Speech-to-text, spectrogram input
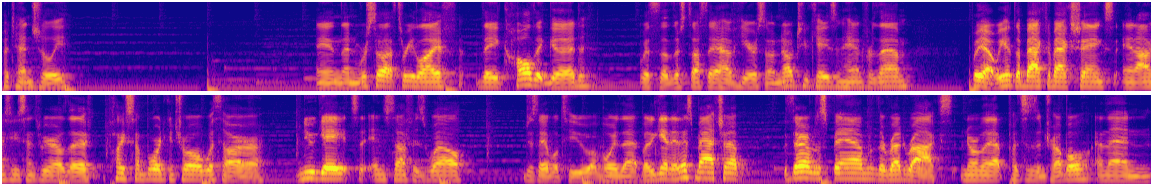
Potentially. And then we're still at three life. They called it good with the, stuff they have here, so no 2Ks in hand for them. But yeah, we hit the back-to-back -back shanks, and obviously since we were able to play some board control with our Newgates and stuff as well, just able to avoid that. But again, in this matchup, if they're able to spam the red rocks, normally that puts us in trouble. And then,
